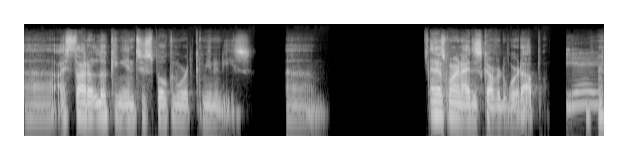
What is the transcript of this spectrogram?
uh, I started looking into spoken word communities. Um, and that's when I discovered Word Up. Yay.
